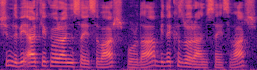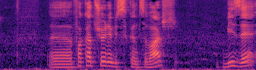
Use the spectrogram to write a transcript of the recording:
Şimdi bir erkek öğrenci sayısı var burada. Bir de kız öğrenci sayısı var. E, fakat şöyle bir sıkıntı var. Bize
